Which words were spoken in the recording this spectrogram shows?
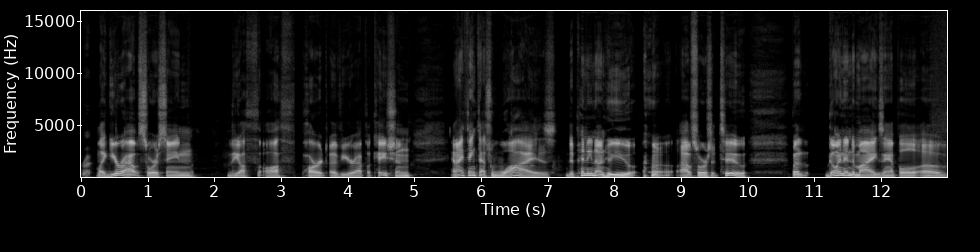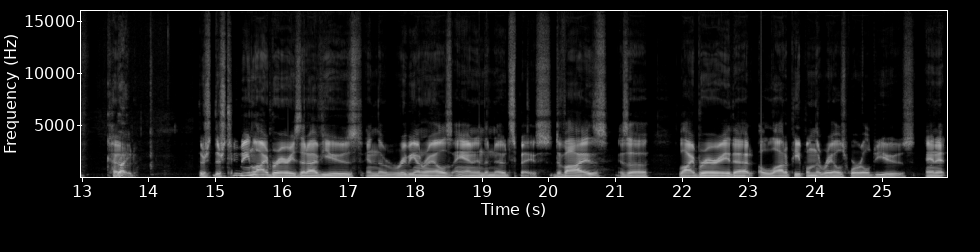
Right. Like you're outsourcing the auth, auth part of your application. And I think that's wise, depending on who you outsource it to. But going into my example of code, right. there's there's two main libraries that I've used in the Ruby on Rails and in the Node space. Devise is a library that a lot of people in the Rails world use, and it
